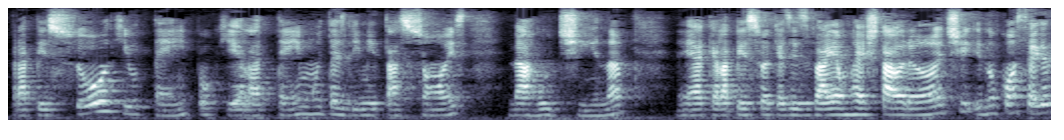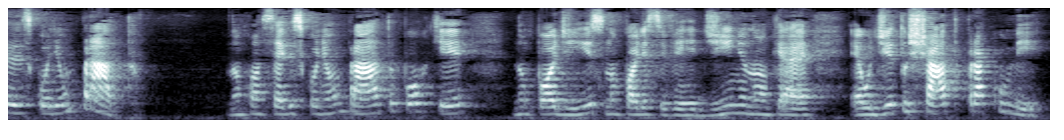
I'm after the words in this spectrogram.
para a pessoa que o tem, porque ela tem muitas limitações na rotina. É aquela pessoa que às vezes vai a um restaurante e não consegue às vezes, escolher um prato. Não consegue escolher um prato porque não pode isso, não pode esse verdinho, não quer. É o dito chato para comer.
